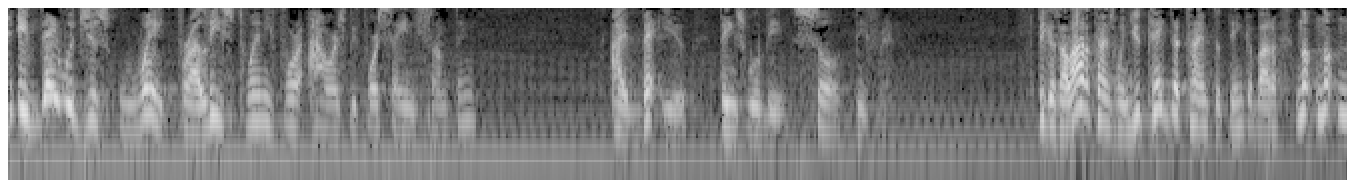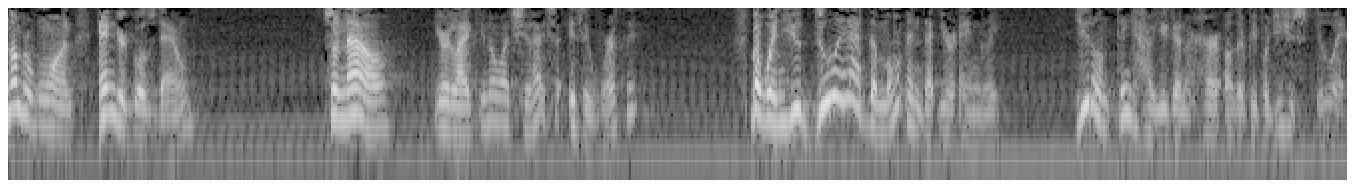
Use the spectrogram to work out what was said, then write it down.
if they would just wait for at least 24 hours before saying something, I bet you things will be so different. Because a lot of times when you take the time to think about it, no, no, number one, anger goes down. So now you're like, you know what, should I say, is it worth it? But when you do it at the moment that you're angry, you don't think how you're going to hurt other people. You just do it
